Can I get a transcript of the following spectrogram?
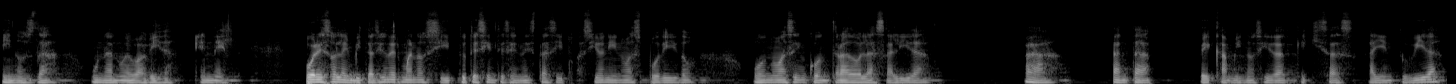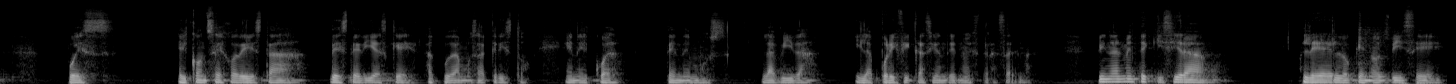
y nos da una nueva vida en Él. Por eso la invitación, hermanos, si tú te sientes en esta situación y no has podido o no has encontrado la salida a tanta pecaminosidad que quizás hay en tu vida, pues el consejo de, esta, de este día es que acudamos a Cristo, en el cual tenemos la vida y la purificación de nuestras almas. Finalmente quisiera leer lo que nos dice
